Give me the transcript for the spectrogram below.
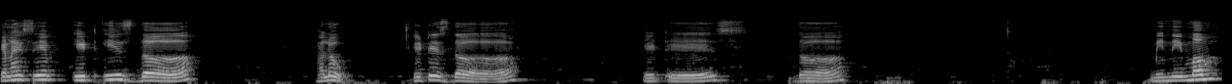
can I say it is the hello it is the it is the minimum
